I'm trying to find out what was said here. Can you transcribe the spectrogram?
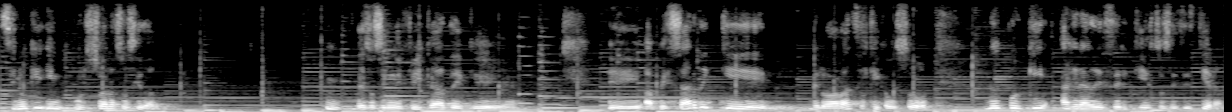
sino que impulsó a la sociedad. Eso significa de que, eh, a pesar de que de los avances que causó, no hay por qué agradecer que estos existieran.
